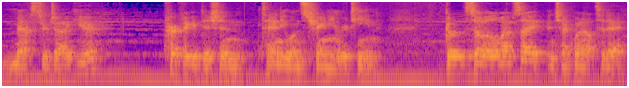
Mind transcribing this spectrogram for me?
master jug here. Perfect addition to anyone's training routine. Go to the So iLL website and check one out today.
